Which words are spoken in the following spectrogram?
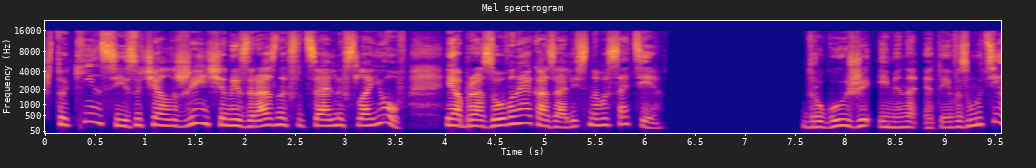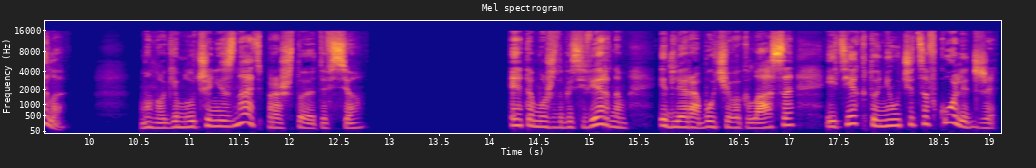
что Кинси изучал женщин из разных социальных слоев, и образованные оказались на высоте. Другую же именно это и возмутило. Многим лучше не знать, про что это все. Это может быть верным и для рабочего класса, и тех, кто не учится в колледже.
